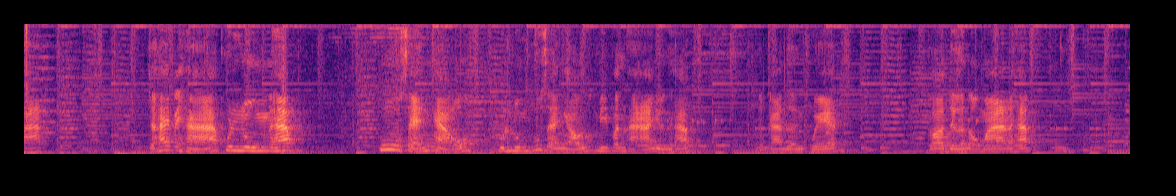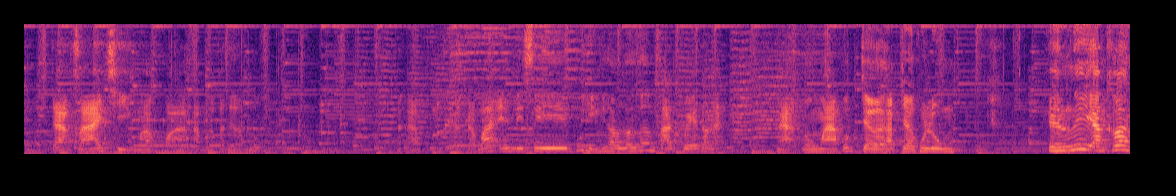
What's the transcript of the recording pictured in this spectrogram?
ปักจะให้ไปหาคุณลุงนะครับ ผู้แสนเหงา คุณลุงผู้แสนเหงามีปัญหาอยู่นะครับในการเดินเควสก็เดินออกมานะครับ จากซ้ายฉีกมาขวาครับแล้วก็เดินลง ว่า NPC ผู้หญิงที่เราเริ่ม start quest นั่นแหละนะลงมาปุ๊บเจอครับเจอคุณลุงเฮนรี่ Uncle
